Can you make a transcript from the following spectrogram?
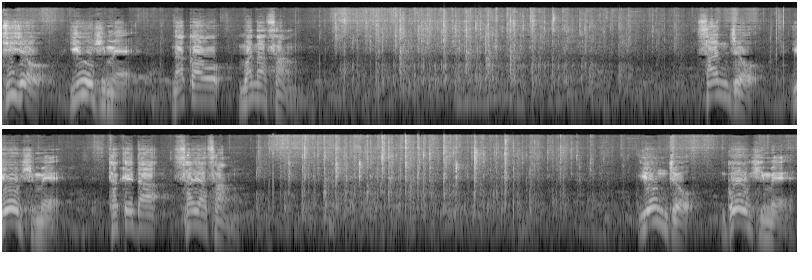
次女、優姫、中尾真奈さん。三女陽姫武田さやさん。四女郷姫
